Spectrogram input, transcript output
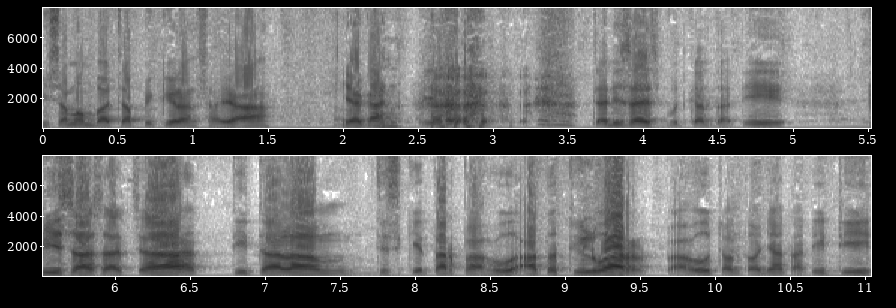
bisa membaca pikiran saya, ya kan? Jadi saya sebutkan tadi bisa saja di dalam di sekitar bahu atau di luar bahu, contohnya tadi di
